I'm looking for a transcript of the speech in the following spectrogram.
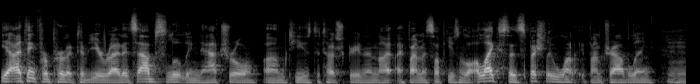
Yeah, I think for productivity, you're right. It's absolutely natural um, to use the touchscreen, and I, I, find myself using it a lot. Like I said, especially when, if I'm traveling, mm-hmm.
